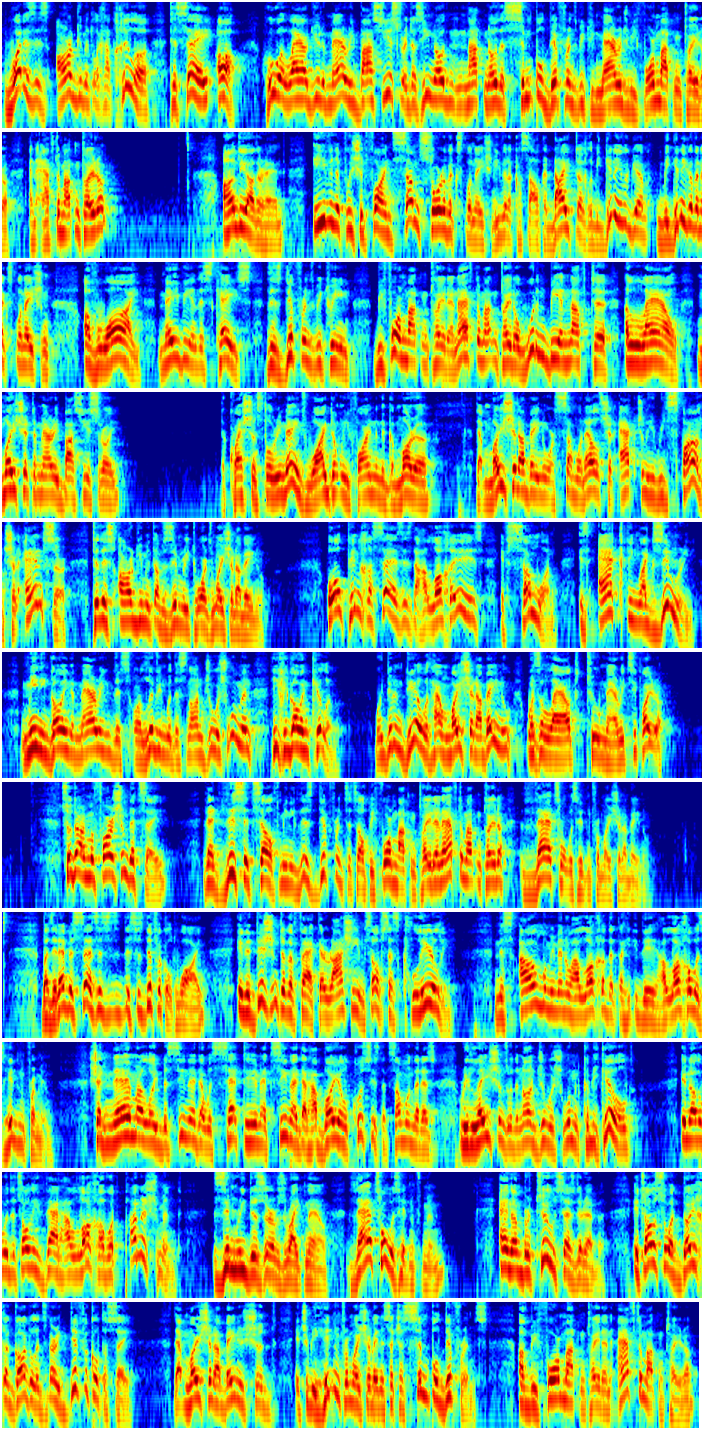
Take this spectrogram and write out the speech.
what is his argument, Lechatchila, to say, oh, who allowed you to marry Bas Yisra? Does he know, not know the simple difference between marriage before Matan Torah and after Matan Torah? On the other hand, even if we should find some sort of explanation, even a kasal kadaitach, the beginning of, beginning of an explanation of why maybe in this case this difference between before Matan Torah and after Matan Torah wouldn't be enough to allow Moshe to marry Bas Yisroi. The question still remains, why don't we find in the Gemara that Moshe Rabbeinu or someone else should actually respond, should answer to this argument of Zimri towards Moshe Rabbeinu? All Pinchas says is the halacha is if someone is acting like Zimri, meaning going and marrying this or living with this non-Jewish woman, he could go and kill him. We didn't deal with how Moshe Rabbeinu was allowed to marry Tzipora. So there are mafarshim that say that this itself, meaning this difference itself before Matan Torah and after Matan Torah, that's what was hidden from Moshe Rabbeinu. But the Rebbe says this is, this is difficult. Why? In addition to the fact that Rashi himself says clearly this alma mimenu halacha that the, the halacha was hidden from him. Shenemar loy besinai that was said to him at Sinai that haboyel kusis that someone that has relations with a non-Jewish woman could be killed. In other words, it's only that halacha of what punishment Zimri deserves right now. That's what was hidden from him. And number two, says the Rebbe, it's also a doicha godel. It's very difficult to say that Moshe Rabbeinu should, it should be hidden from Moshe Rabbeinu. It's such a simple difference of before Matan Torah and after Matan Torah.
